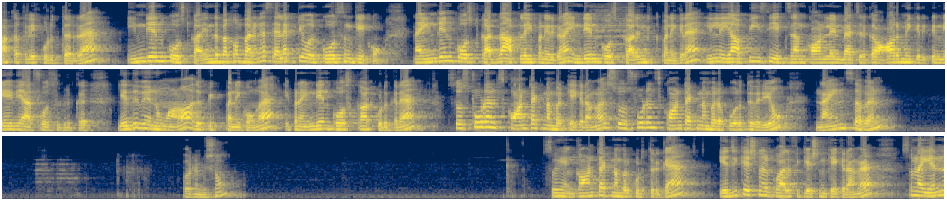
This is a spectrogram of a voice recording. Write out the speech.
பக்கத்துலேயே கொடுத்துட்றேன். இந்தியன் கோஸ்ட் கார்டு இந்த பக்கம் பாருங்க செலக்ட் ஒரு கோர்ஸ்னு கேட்கும் நான் இந்தியன் கோஸ்ட் கார்டு தான் அப்ளை பண்ணிருக்கேன் இந்தியன் கோஸ்ட் கார்டு கிளிக் பண்ணிக்கிறேன். இல்லையா பிசி எக்ஸாம் ஆன்லைன் பேட்ச் இருக்கு ஆர்மிக்கு இருக்கு நேவி ஏர்ஃபோர்ஸுக்கு இருக்கு. எது வேணுமானோ அதை பிக் பண்ணிக்கோங்க. இப்போ நான் இந்தியன் கோஸ்ட் கார்டு கொடுக்குறேன். ஸோ ஸ்டூடெண்ட்ஸ் கான்டாக்ட் நம்பர் கேட்குறாங்க ஸோ ஸ்டூடெண்ட்ஸ் கான்டாக்ட் நம்பரை பொறுத்த வரையும் நைன் செவன் ஒரு நிமிஷம். ஸோ என் கான்டாக்ட் நம்பர் கொடுத்துருக்கேன். எஜுகேஷனல் குவாலிஃபிகேஷன் கேட்குறாங்க ஸோ நான் என்ன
